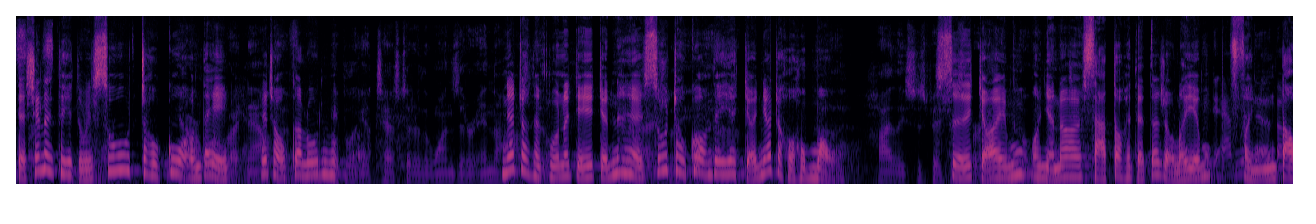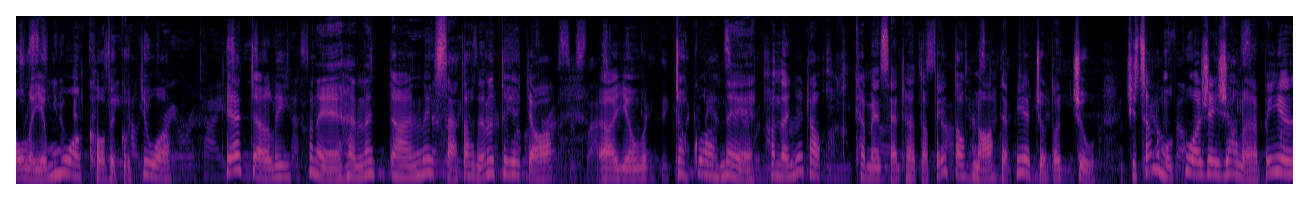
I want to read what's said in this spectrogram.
thì sẽ lên thì tụi số trâu qua ông đây. Để trâu cả luôn nhớ trong thành phố nó chỉ cho nên số trâu qua ông đây, chở nhớ trong hồ hồng mẫu sự cho em ở nhà nó xả tàu hay tới rồi là em phần tàu là em mua khỏi về cổ chua thế chờ đi có này hành lên lên ờ, xả tàu đến tiêu cho dùng ờ, cho qua này không phải nhất đâu comment center tao biết tao nó để bây giờ chủ tao chủ. Chỉ chắc là một cua dây dao là bây giờ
